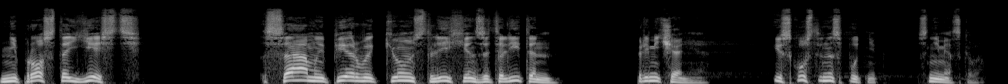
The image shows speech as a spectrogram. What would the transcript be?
Не просто есть. Самый первый Satelliten. Примечание. Искусственный спутник. С немецкого.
